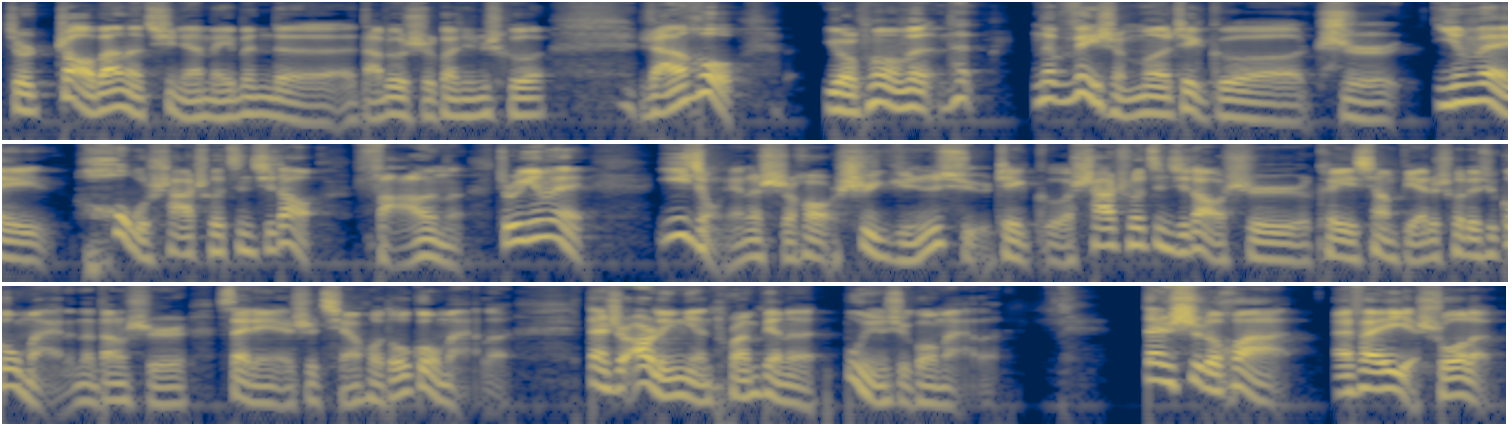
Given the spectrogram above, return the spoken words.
就是照搬了去年梅奔的 W 十冠军车。然后有朋友问，那那为什么这个只因为后刹车进气道罚了呢？就是因为一九年的时候是允许这个刹车进气道是可以向别的车队去购买的，那当时赛点也是前后都购买了。但是二零年突然变得不允许购买了。但是的话，FIA 也说了。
